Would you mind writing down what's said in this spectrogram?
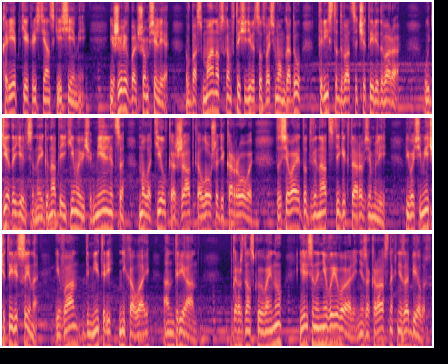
крепкие крестьянские семьи. И жили в большом селе. В Басмановском в 1908 году 324 двора. У деда Ельцина, Игната Якимовича, мельница, молотилка, жатка, лошади, коровы. Засевает до 12 гектаров земли. В его семье четыре сына – Иван, Дмитрий, Николай, Андриан. В гражданскую войну Ельцины не воевали ни за красных, ни за белых –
